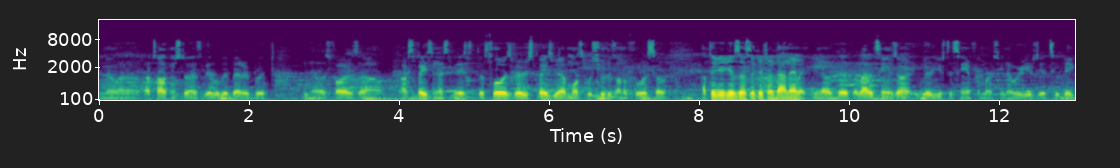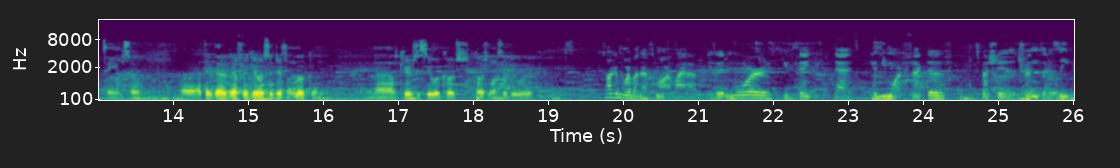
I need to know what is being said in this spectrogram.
You know, uh, our talking still has to be a little bit better, but you know, as far as uh, our spacing, it's, it's, the floor is very spaced. We have multiple shooters on the floor, so I think it gives us a different dynamic. You know, that a lot of teams aren't really used to seeing from us. You know, we're usually a two big team, so uh, I think that'll definitely give us a different look, and, and uh, I'm curious to see what coach coach wants to do with it. Talking more about that smaller lineup, is it more you think that can be more effective, especially in the trends of the league?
